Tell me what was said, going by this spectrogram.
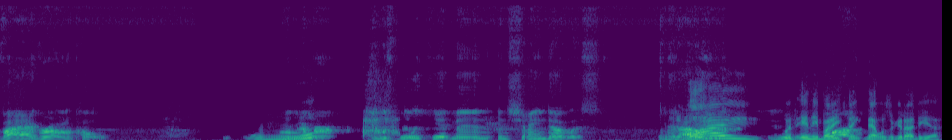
Viagra on a pole. Remember, it was Billy Kidman and Shane Douglas. wh- And I don't why would anybody think that was a good idea?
